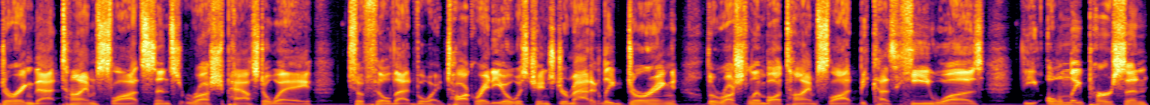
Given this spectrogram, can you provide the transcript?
during that time slot since Rush passed away to fill that void. Talk radio was changed dramatically during the Rush Limbaugh time slot because he was the only person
